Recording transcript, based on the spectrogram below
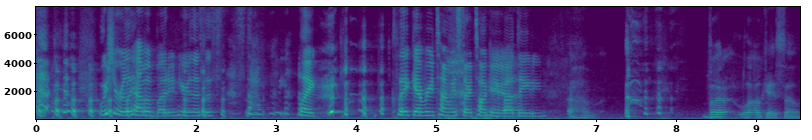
we should really have a button here that says stop. Like, click every time we start talking about dating. Um, but l- okay, so,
